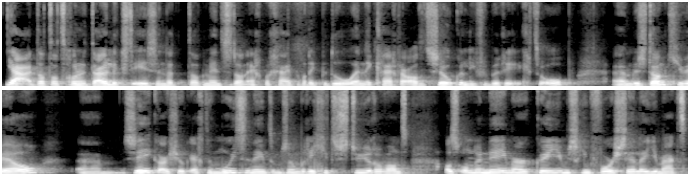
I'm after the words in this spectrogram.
ja, dat dat gewoon het duidelijkste is en dat, dat mensen dan echt begrijpen wat ik bedoel. En ik krijg daar altijd zulke lieve berichten op. Um, dus dank je wel. Ehm, zeker als je ook echt de moeite neemt om zo'n berichtje te sturen. Want als ondernemer kun je je misschien voorstellen, je maakt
